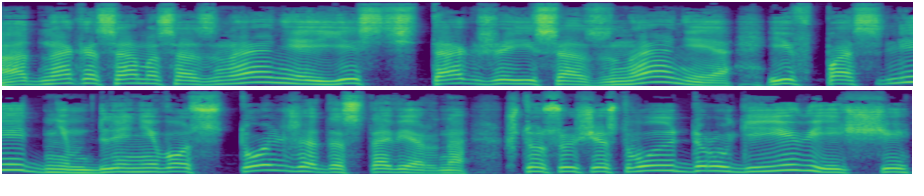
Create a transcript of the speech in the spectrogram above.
Однако самосознание есть также и сознание, и в последнем для него столь же достоверно, что существуют другие вещи,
